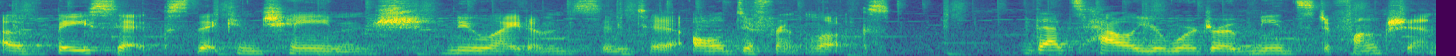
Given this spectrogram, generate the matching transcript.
of basics that can change new items into all different looks. That's how your wardrobe needs to function.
